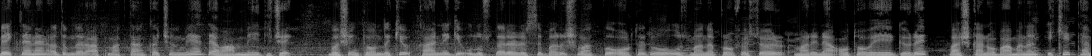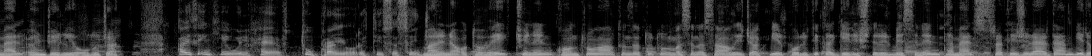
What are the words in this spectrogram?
beklenen adımları atmaktan kaçınmaya devam mı edecek? Washington'daki Carnegie Uluslararası Barış Vakfı Orta Doğu uzmanı Profesör Marina Otova'ya göre Başkan Obama'nın iki temel önceliği olacak. Marina Otovey, Çin'in kontrol altında tutulmasını sağlayacak bir politika geliştirilmesinin temel stratejilerden biri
